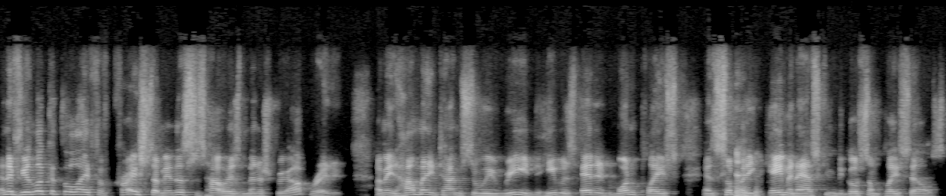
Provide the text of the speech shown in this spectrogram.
And if you look at the life of Christ, I mean, this is how his ministry operated. I mean, how many times do we read he was headed one place and somebody came and asked him to go someplace else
